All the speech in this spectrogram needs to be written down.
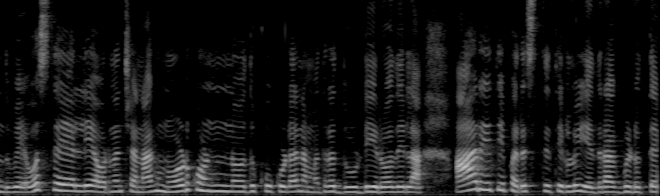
ಒಂದು ವ್ಯವಸ್ಥೆಯಲ್ಲಿ ಅವ್ರನ್ನ ಚೆನ್ನಾಗಿ ನೋಡ್ಕೊಳ್ಳೋದಕ್ಕೂ ಕೂಡ ನಮ್ಮ ಹತ್ರ ದುಡ್ಡು ಇರೋದಿಲ್ಲ. ಆ ರೀತಿ ಪರಿಸ್ಥಿತಿಗಳು ಎದುರಾಗ್ಬಿಡುತ್ತೆ.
